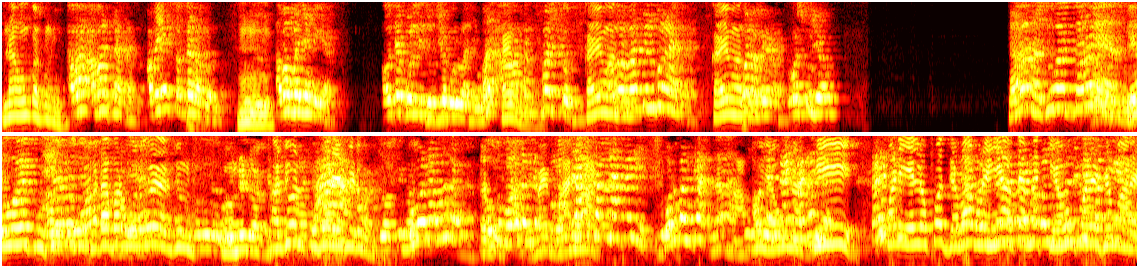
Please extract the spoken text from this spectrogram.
ના હું કશું નહીં. હવે અવાજ ના હવે એક શબ્દ ના હવે મજા નહીં આવે. હવે તે બોલી દીધું છે બોલવા જેવું. હા? સ્પષ્ટ કહું કઈ વાંધો બિલકુલ કઈ વાંધો શું મેડમ, ચાલો રજૂઆત કરો યાર જે હોય પૂછે તો ફટાફટ બોલો અર્જુન. અર્જુન ઊભા રહે એક મિનિટ. બાપુ એવું નથી. પણ એ લોકો જવાબ નહીં આપતા એમને કેવું પડે છે મારે.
